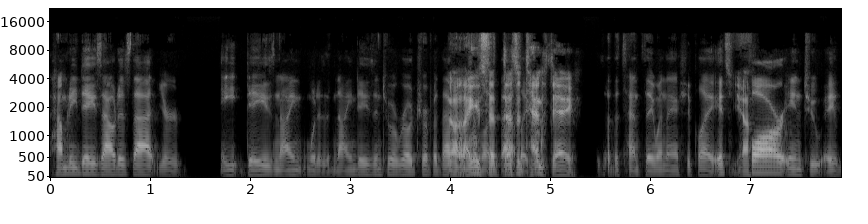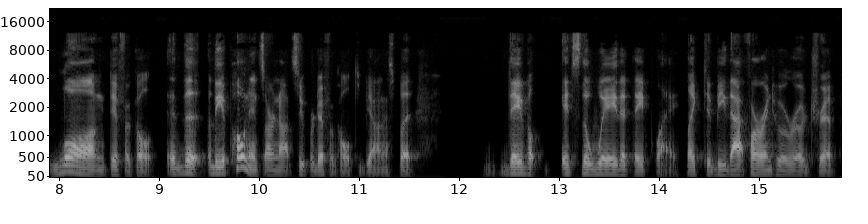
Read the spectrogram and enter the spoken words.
how many days out is that? You're eight days, nine, what is it, nine days into a road trip at that no, point? I think like that's that. a like, 10th day. Is that the 10th day when they actually play? It's yeah. far into a long, difficult. The the opponents are not super difficult to be honest, but they've it's the way that they play. Like to be that far into a road trip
